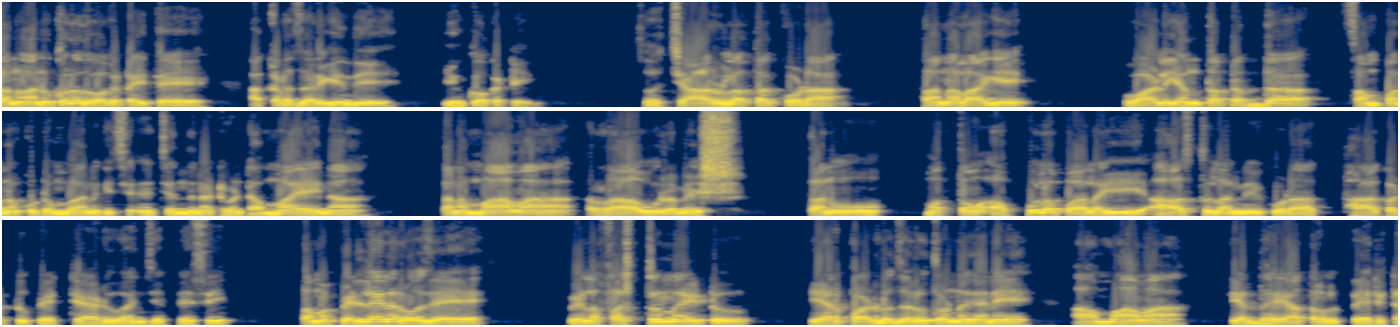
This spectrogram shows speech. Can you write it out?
తను అనుకున్నది ఒకటైతే అక్కడ జరిగింది ఇంకొకటి. సో చారులత కూడా తనలాగే వాళ్ళు ఎంత పెద్ద సంపన్న కుటుంబానికి చె- చెందినటువంటి అమ్మాయి అయినా తన మామ రావు రమేష్ తను మొత్తం అప్పుల పాలయ్యి ఆస్తులన్నీ కూడా తాకట్టు పెట్టాడు అని చెప్పేసి తమ పెళ్ళైన రోజే వీళ్ళ ఫస్ట్ నైట్ ఏర్పాట్లు జరుగుతుండగానే ఆ మామ తీర్థయాత్రల పేరిట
